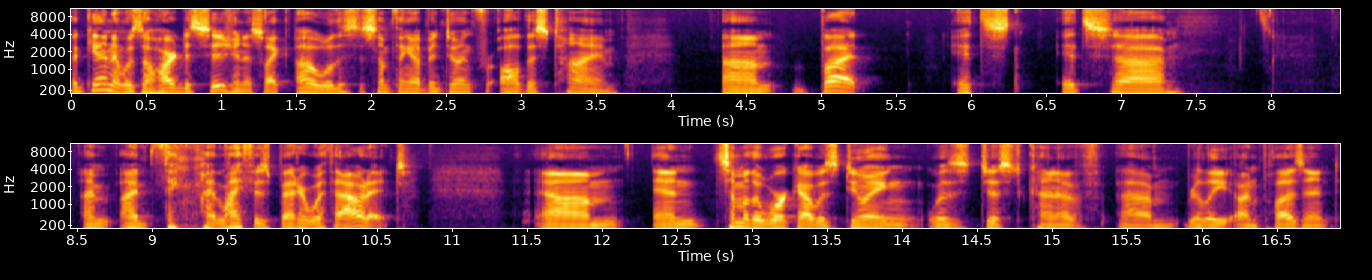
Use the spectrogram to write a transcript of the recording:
again, it was a hard decision. It's like, oh well, this is something I've been doing for all this time, um, but it's it's uh, I'm I think my life is better without it. Um, and some of the work I was doing was just kind of um, really unpleasant,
